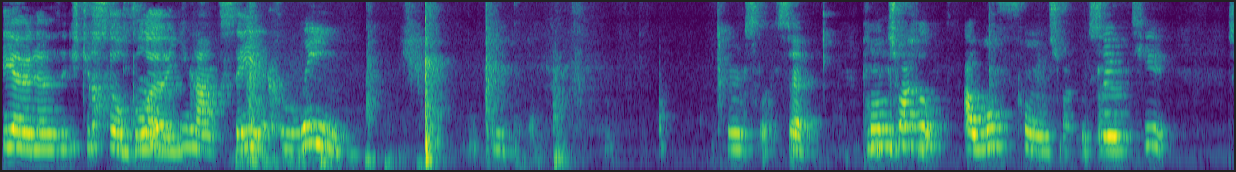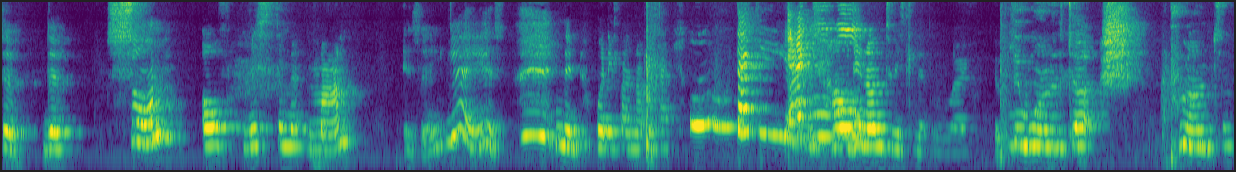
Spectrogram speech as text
Yeah, no, it's just so blurry you can't see it. Clean. Honestly, so Hornswoggle, I love Hornswoggle, so mm. cute. So the son of Mr. McMahon, Is it? yeah, he is. And then when he found out, he's like, "Oh, daddy!" And he's holding on to his little leg. They want to touch pronto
